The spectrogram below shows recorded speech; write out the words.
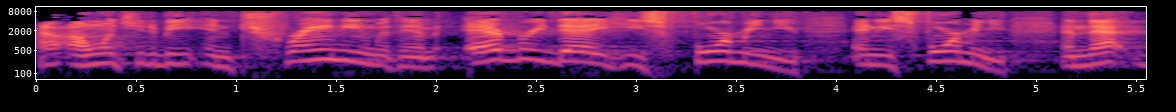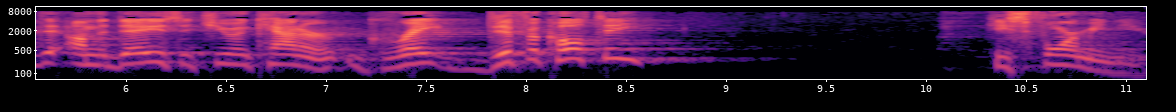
I want you to be in training with Him every day. He's forming you, and He's forming you. And that on the days that you encounter great difficulty, He's forming you.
